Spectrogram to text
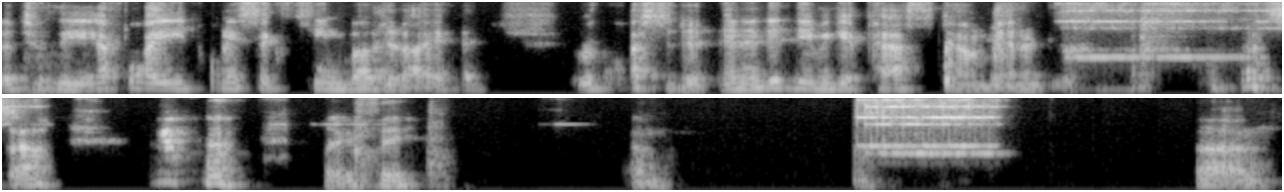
the, the FYE 2016 budget, I had requested it and it didn't even get past the town manager. so let me see. Um, um,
